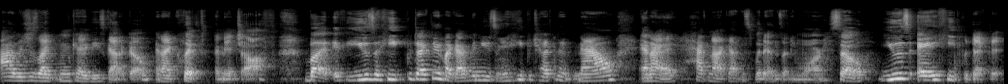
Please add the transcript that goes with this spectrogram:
I was just like, okay, these gotta go. And I clipped an inch off. But if you use a heat protectant, like I've been using a heat protectant now and I have not gotten split ends anymore. So use a heat protectant.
